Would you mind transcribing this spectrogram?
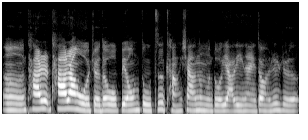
嗯，他他让我觉得我不用独自扛下那么多压力那一段，我就觉得，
